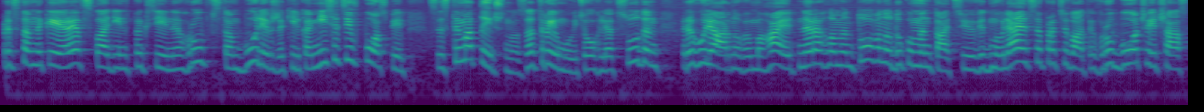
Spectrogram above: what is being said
Представники РФ в складі інспекційних груп в Стамбулі вже кілька місяців поспіль систематично затримують огляд суден, регулярно вимагають нерегламентовану документацію, відмовляються працювати в робочий час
